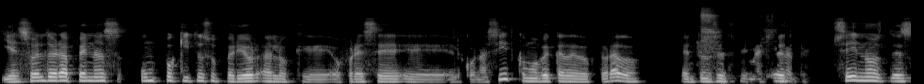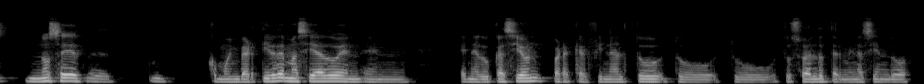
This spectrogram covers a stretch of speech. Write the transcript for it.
Y el sueldo era apenas un poquito superior a lo que ofrece eh, el CONACIT como beca de doctorado. Entonces, Imagínate. Es, sí, no, es, no sé, eh, como invertir demasiado en, en, en, educación para que al final tu, tu, tu, tu sueldo termine siendo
